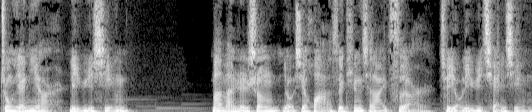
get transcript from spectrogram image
忠言逆耳利于行。”漫漫人生，有些话虽听起来刺耳，却有利于前行。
